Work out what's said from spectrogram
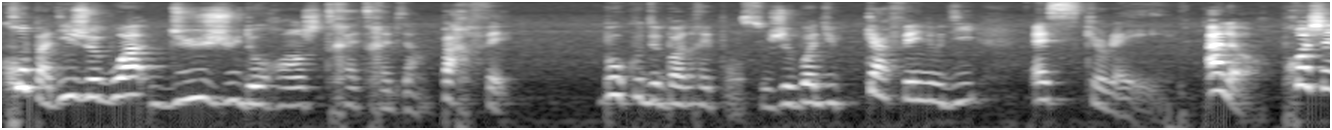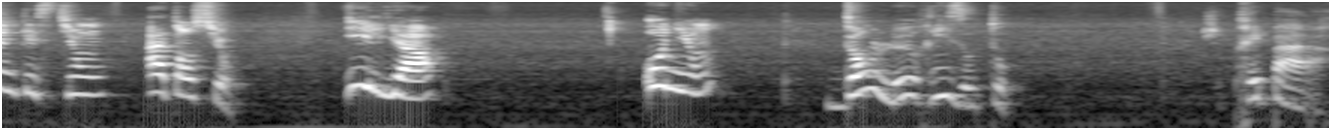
Croup a dit, je bois du jus d'orange, très très bien, parfait. Beaucoup de bonnes réponses. Je bois du café, nous dit Eskeray. Alors, prochaine question, attention. Il y a oignon dans le risotto. Je prépare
